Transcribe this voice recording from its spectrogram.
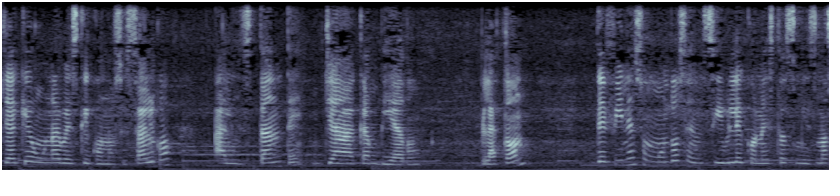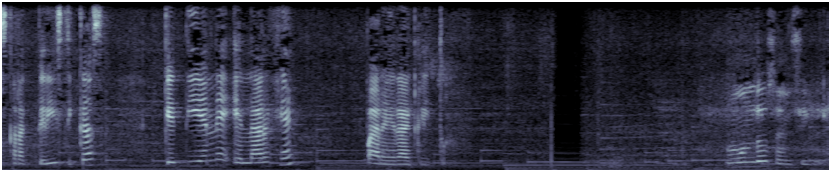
ya que una vez que conoces algo, al instante ya ha cambiado. Platón define su mundo sensible con estas mismas características que tiene el arge para Heráclito. Mundo sensible.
